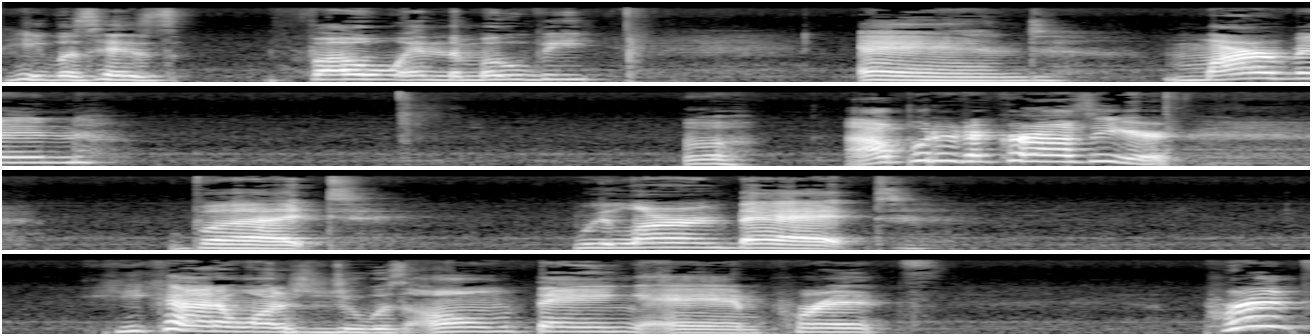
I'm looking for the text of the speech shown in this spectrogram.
He was his foe in the movie. And Marvin ugh, I'll put it across here. But we learned that he kind of wanted to do his own thing and Prince Prince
